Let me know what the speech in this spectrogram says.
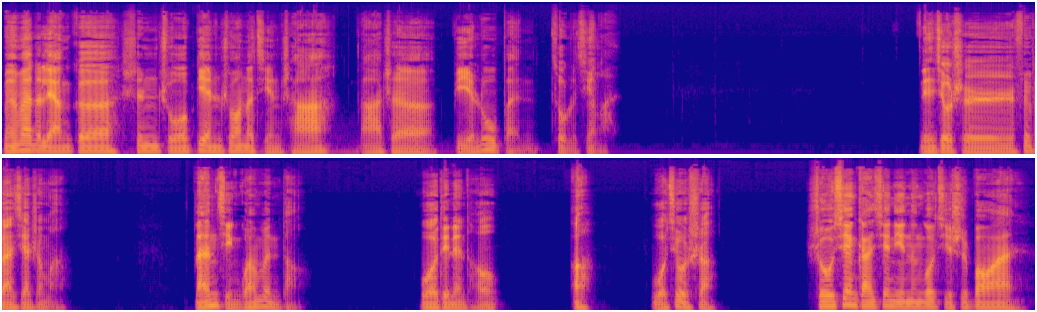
门外的两个身着便装的警察拿着笔录本走了进来。“您就是非凡先生吗？”男警官问道。我点点头：“啊，我就是。首先感谢您能够及时报案。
